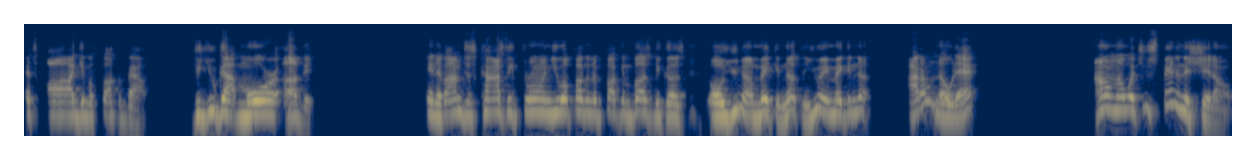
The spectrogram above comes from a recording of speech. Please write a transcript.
That's all I give a fuck about. Do you got more of it? And if I'm just constantly throwing you up under the fucking bus because, oh, you're not making nothing, you ain't making nothing. I don't know that. I don't know what you're spending this shit on.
